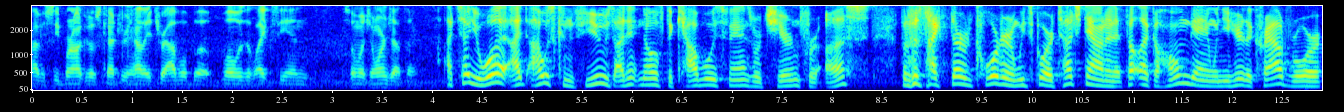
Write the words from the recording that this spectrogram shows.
obviously Broncos country and how they travel, but what was it like seeing so much orange out there? I tell you what, I, I, was confused. I didn't know if the Cowboys fans were cheering for us, but it was like third quarter and we'd score a touchdown and it felt like a home game when you hear the crowd roar.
